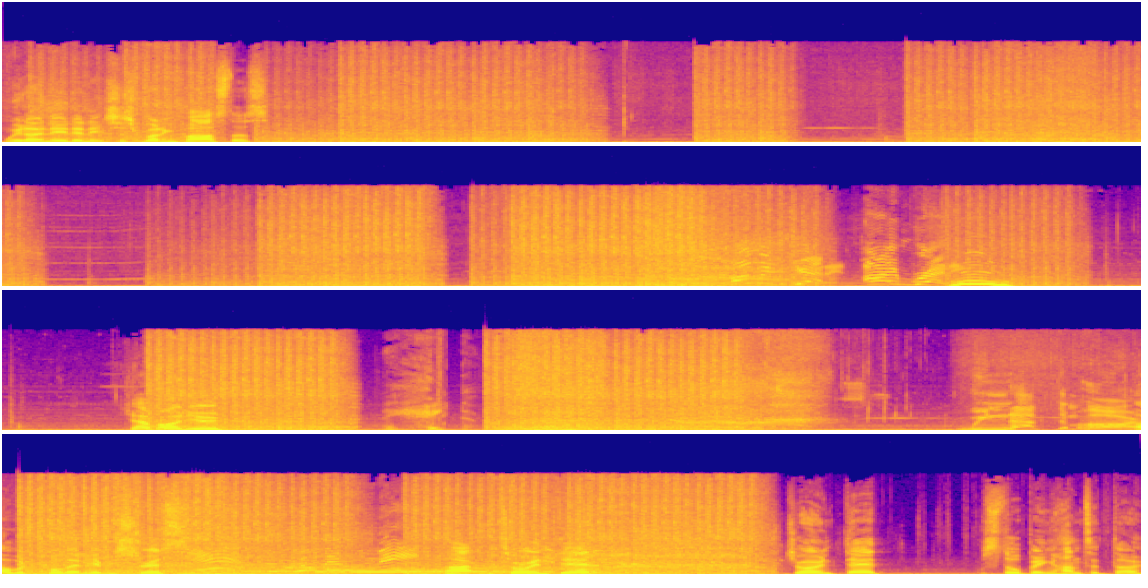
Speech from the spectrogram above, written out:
We don't need any, it's just running past us. You. I hate them. We knocked them hard. I wouldn't call that heavy stress. Yeah! Don't mess with me! Alright, Praetorian dead. Drone dead. Still being hunted, though.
